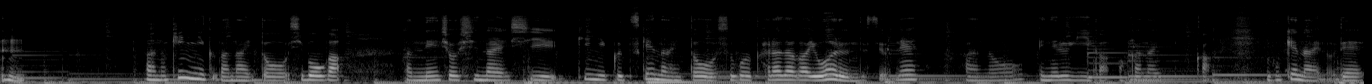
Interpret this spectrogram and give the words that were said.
あの筋肉がないと脂肪が燃焼しないし筋肉つけないとすごい体が弱るんですよね。あのエネルギーが湧かないっていうか動けないので、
